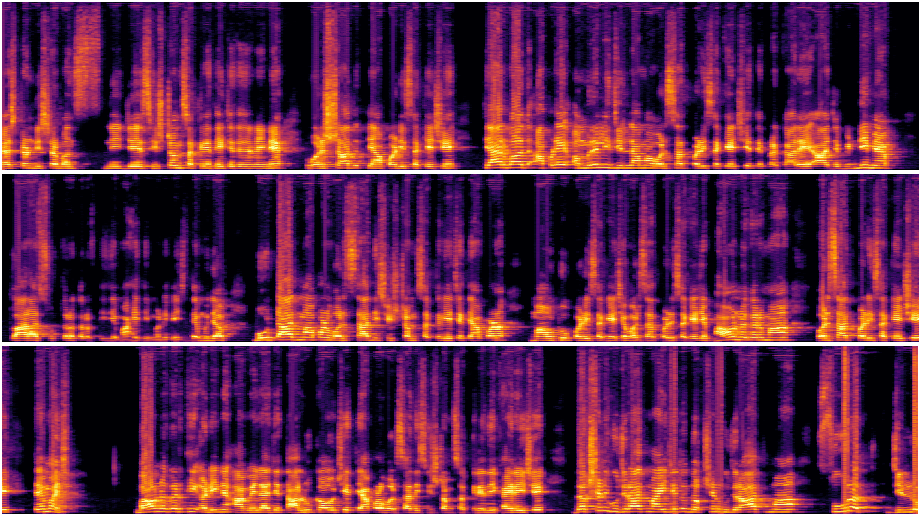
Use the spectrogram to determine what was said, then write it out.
વેસ્ટર્ન ડિસ્ટર્બન્સની જે સિસ્ટમ સક્રિય થઈ છે તેને લઈને વરસાદ ત્યાં પડી શકે છે. ત્યારબાદ આપણે અમરેલી જિલ્લામાં વરસાદ પડી શકે છે. તે પ્રકારે આ જે વિન્ડી મેપ દ્વારા સૂત્ર તરફથી જે માહિતી મળી રહી છે તે મુજબ બોટાદમાં પણ વરસાદી સિસ્ટમ સક્રિય છે, ત્યાં પણ માવઠું પડી શકે છે, વરસાદ પડી શકે છે, ભાવનગરમાં વરસાદ પડી શકે છે, તેમજ ભાવનગરથી અડીને આવેલા જે તાલુકાઓ છે, ત્યાં પણ વરસાદી સિસ્ટમ સક્રિય દેખાઈ રહી છે. દક્ષિણ ગુજરાતમાં આવી છે તો દક્ષિણ ગુજરાતમાં સુરત જિલ્લો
